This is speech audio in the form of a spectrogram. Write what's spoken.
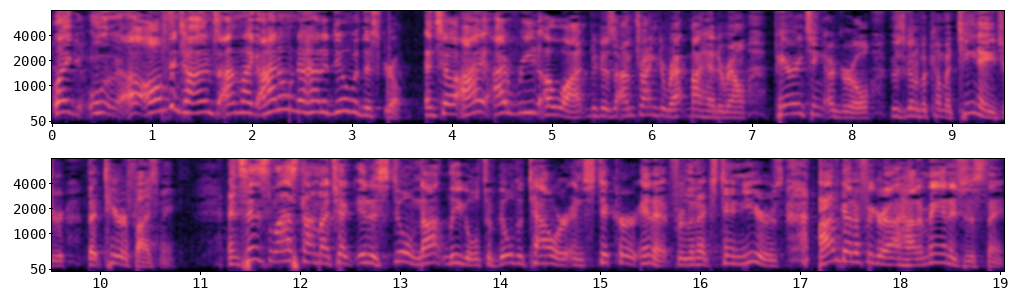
like, oftentimes I'm like, I don't know how to deal with this girl. And so I, I read a lot because I'm trying to wrap my head around parenting a girl who's going to become a teenager that terrifies me. And since last time I checked, it is still not legal to build a tower and stick her in it for the next 10 years. I've got to figure out how to manage this thing.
